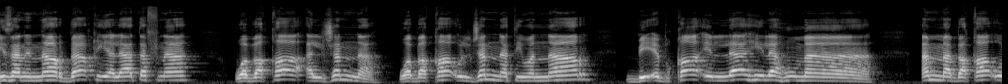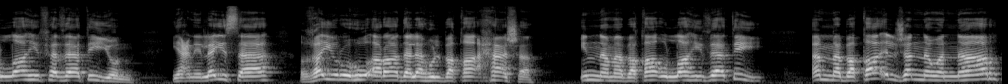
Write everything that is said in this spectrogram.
اذا النار باقية لا تفنى وبقاء الجنة وبقاء الجنة والنار بإبقاء الله لهما. أما بقاء الله فذاتي يعني ليس غيره أراد له البقاء حاشا إنما بقاء الله ذاتي. أما بقاء الجنة والنار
